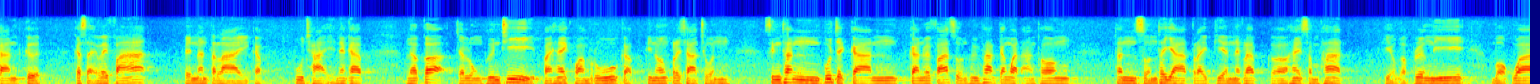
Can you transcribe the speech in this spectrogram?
การเกิดกระแสไฟฟ้าเป็นอันตรายกับผู้ใช้นะครับ แล้วก็จะลงพื้นที่ไปให้ความรู้กับพี่น้องประชาชน ซึ่งท่านผู้จัดการการไฟฟ้าส่วนภูมิภาคจังหวัดอ่างทอง ท่านสนธยาไตรเพียรนะครับ ก็ให้สัมภาษณ์เกี่ยวกับเรื่องนี้ บอกว่า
